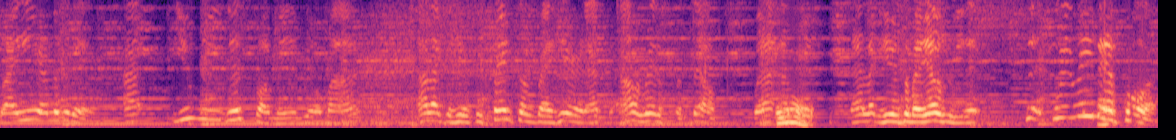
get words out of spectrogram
right here. Look at this. I, you read this for me if you don't mind. I like to hear. See, faith comes back here, and I, I'll read it for myself. But I. I, I like to hear somebody else read it. Read read that for us.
